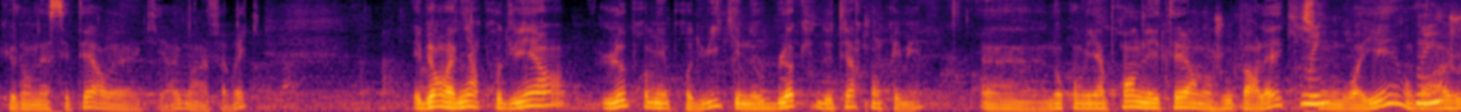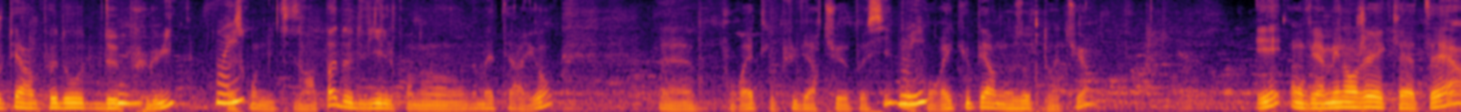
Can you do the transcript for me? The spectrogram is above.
que l'on a ces terres euh, qui arrivent dans la fabrique, eh bien on va venir produire le premier produit qui est nos blocs de terre comprimés. Euh, donc on vient prendre les terres dont je vous parlais, qui sont broyées, on va rajouter un peu d'eau de pluie, parce qu'on n'utilisera pas d'eau de ville pour nos, matériaux, pour être le plus vertueux possible. Donc on récupère nos eaux de toiture. Et on vient mélanger avec la terre,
